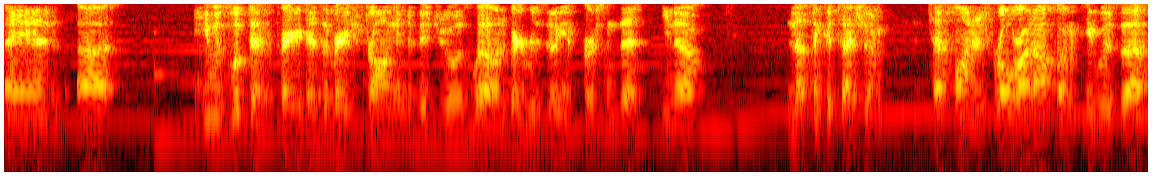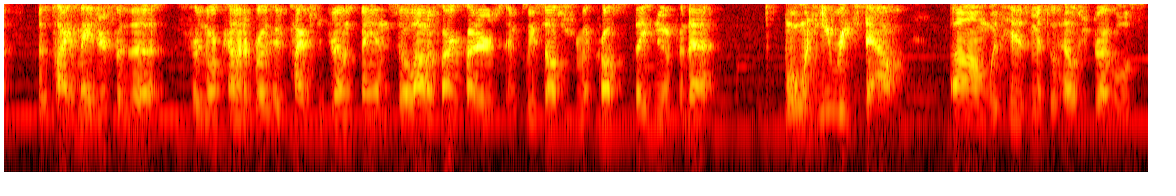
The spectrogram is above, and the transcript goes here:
and uh, he was looked at very as a very strong individual as well, and a very resilient person. That you know, nothing could touch him. Teflon just roll right off of him. He was uh, the pipe major for the for North Carolina Brotherhood Pipes and Drums Band, so a lot of firefighters and police officers from across the state knew him for that. Well, when he reached out um, with his mental health struggles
